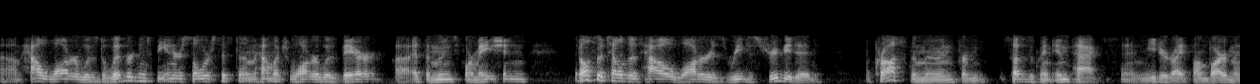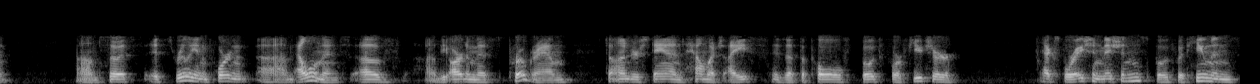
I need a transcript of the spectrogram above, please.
um, how water was delivered into the inner solar system, how much water was there uh, at the moon's formation, it also tells us how water is redistributed across the moon from subsequent impacts and meteorite bombardment. Um, so it's it's really an important um, element of uh, the Artemis program to understand how much ice is at the pole, both for future exploration missions, both with humans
